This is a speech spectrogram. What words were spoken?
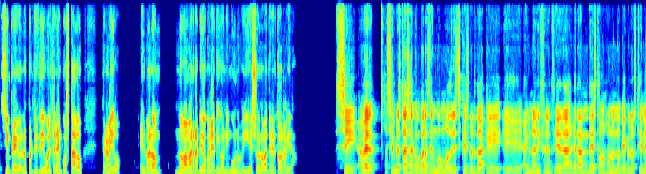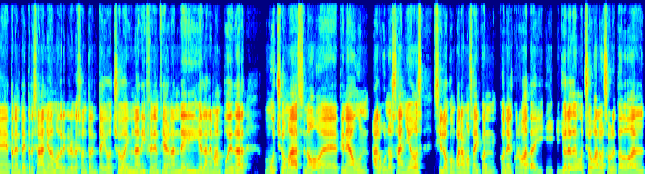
siempre los partidos de vuelta le han costado, pero amigo, el balón no va más rápido con él que con ninguno y eso lo va a tener toda la vida. Sí, a ver, siempre está esa comparación con Modric, que es verdad que eh, hay una diferencia de edad grande. Estamos hablando que Kroos tiene 33 años, Modric creo que son 38. Hay una diferencia grande y el alemán puede dar mucho más, ¿no? Eh, tiene aún algunos años si lo comparamos ahí con, con el croata. Y, yo le doy mucho valor sobre todo al,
